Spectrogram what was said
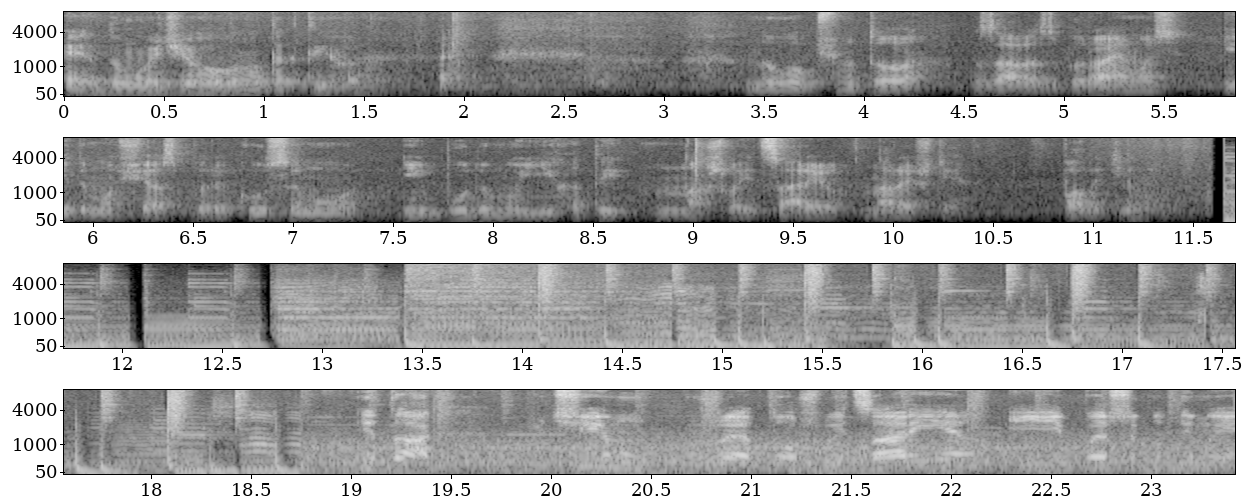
Я думаю, чого воно так тихо. Ну, в общем-то, зараз збираємось, ідемо зараз перекусимо і будемо їхати на Швейцарію. Нарешті полетіли. І так, мчимо вже до Швейцарії. І перше, куди ми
